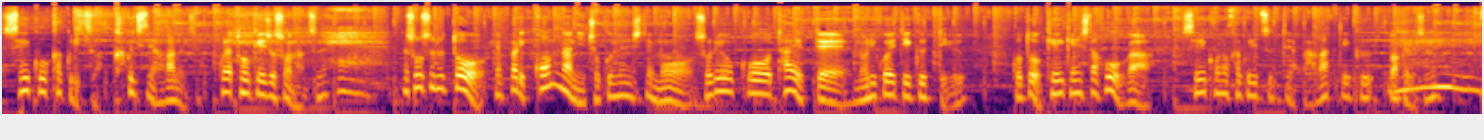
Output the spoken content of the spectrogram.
成功確率が確実に上がるんですよ。これは統計上そうなんですね。へでそうするとやっぱり困難に直面してもそれをこう耐えて乗り越えていくっていうことを経験した方が成功の確率ってやっぱ上がっていくえわけですよね。うん。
